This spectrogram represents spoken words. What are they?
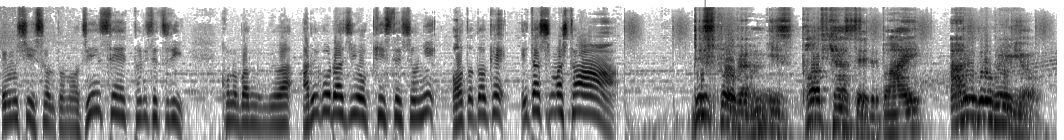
MC ソルトの人生取説理、この番組はアルゴラジオキーステーションにお届けいたしました。This program is podcasted by Algo Radio.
